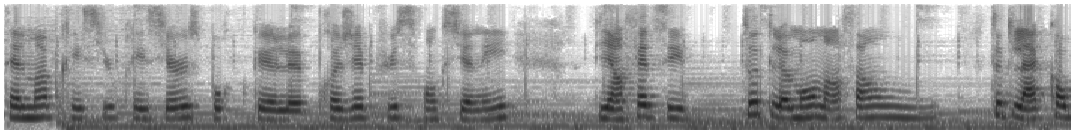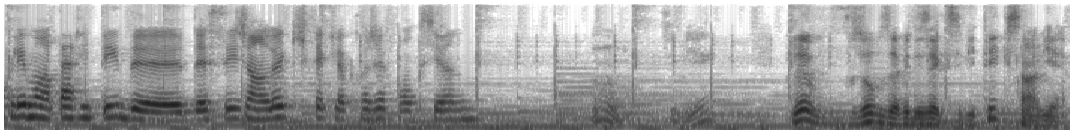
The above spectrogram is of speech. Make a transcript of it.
tellement précieux, précieuses pour que le projet puisse fonctionner. Puis en fait, c'est tout le monde ensemble, toute la complémentarité de, de ces gens-là qui fait que le projet fonctionne. Hmm, c'est bien. Là, vous autres, vous avez des activités qui s'en viennent.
